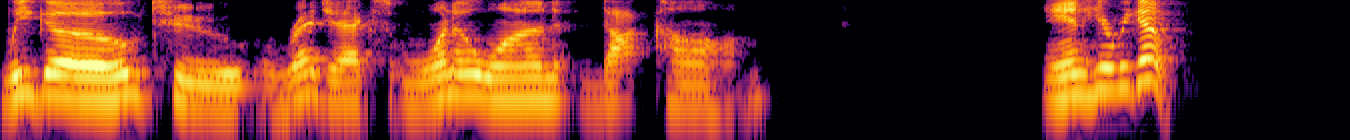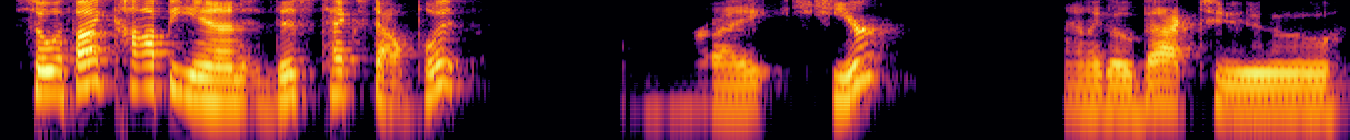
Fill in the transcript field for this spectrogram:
We go to regex101.com. And here we go. So if I copy in this text output, right here. And I go back to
